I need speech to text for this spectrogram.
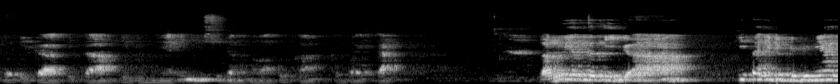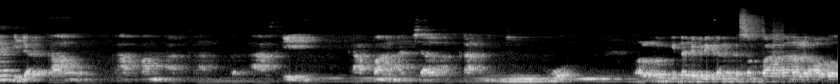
ketika kita ini sudah melakukan kebaikan. Lalu yang ketiga, kita hidup di dunia tidak tahu kapan akan berakhir, kapan ajal akan menjemput. Walaupun kita diberikan kesempatan oleh Allah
